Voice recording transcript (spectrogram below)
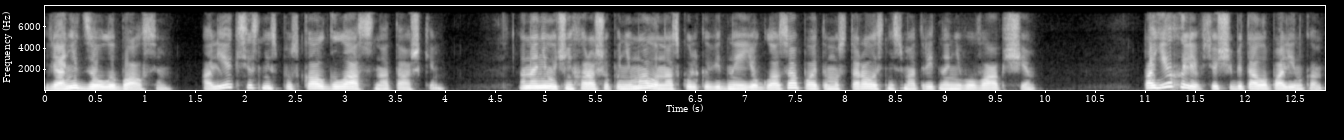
Леонид заулыбался. Алексис не спускал глаз с Наташки. Она не очень хорошо понимала, насколько видны ее глаза, поэтому старалась не смотреть на него вообще. «Поехали!» – все щебетала Полинка.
